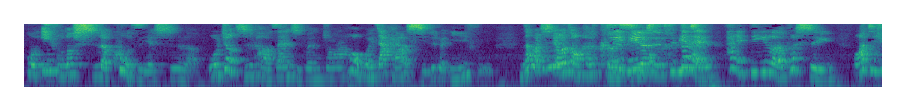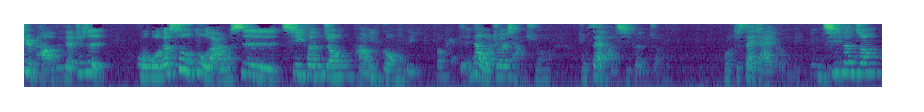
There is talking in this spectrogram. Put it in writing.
我衣服都湿了，裤子也湿了，我就只跑三十分钟，然后我回家还要洗这个衣服，你知道吗？就是有一种很可惜的值，CP 值对，太低了，不行，我要继续跑，对不对？就是我我的速度啦，我是七分钟跑一公里，OK，对，那我就会想说，我再跑七分钟，我就再加一公里，嗯七分钟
